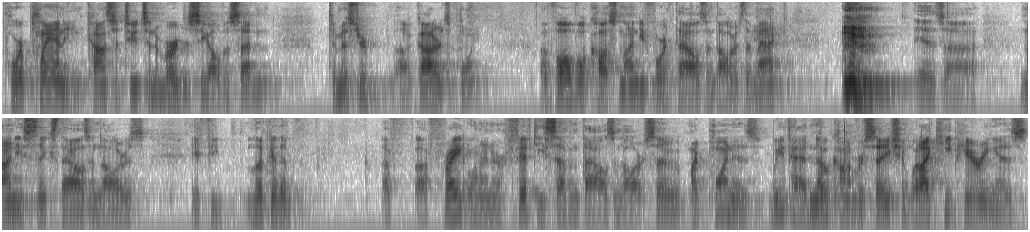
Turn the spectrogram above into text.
poor planning constitutes an emergency all of a sudden. To Mr. uh, Goddard's point, a Volvo costs ninety-four thousand dollars. The Mac is uh, ninety-six thousand dollars. If you look at a, a, a Freightliner, fifty-seven thousand dollars. So my point is, we've had no conversation. What I keep hearing is,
